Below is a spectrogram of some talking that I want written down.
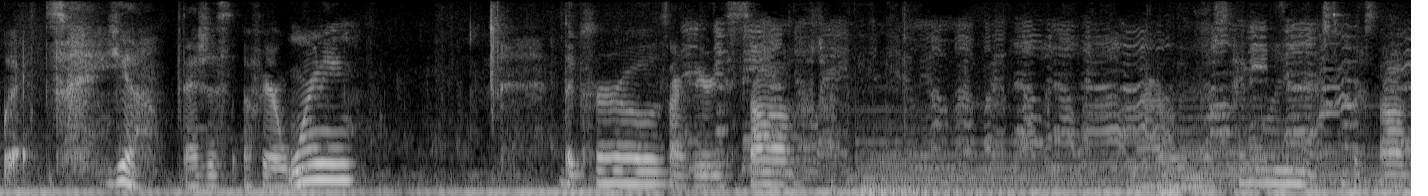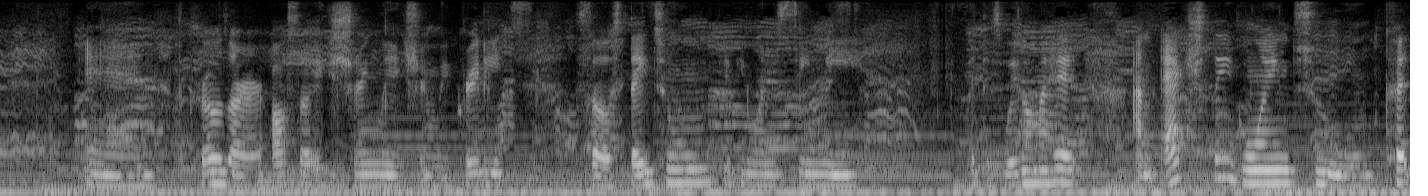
But yeah, that's just a fair warning. The curls are very soft. Not really much tangling, they're super soft. And the curls are also extremely, extremely pretty. So stay tuned if you want to see me put this wig on my head. I'm actually going to cut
